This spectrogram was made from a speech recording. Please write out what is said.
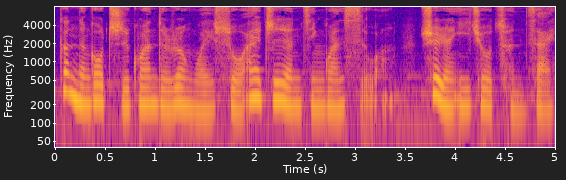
更能够直观地认为所爱之人尽管死亡，却仍依旧存在。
